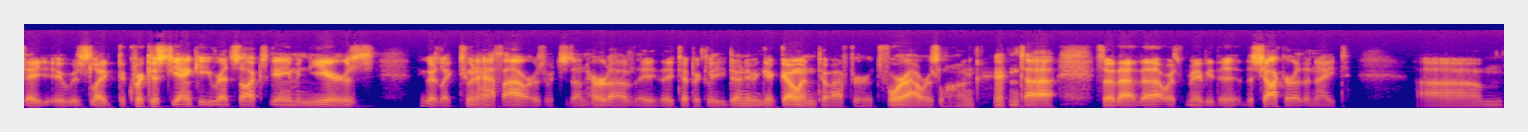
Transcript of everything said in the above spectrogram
they it was like the quickest Yankee Red Sox game in years. I think it was like two and a half hours, which is unheard of. They they typically don't even get going until after it's four hours long, and uh, so that that was maybe the the shocker of the night. Um,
